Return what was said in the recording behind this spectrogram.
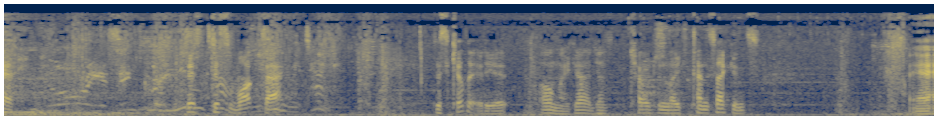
okay. Just, just walk back. Just kill the idiot. Oh my god, just charge in like 10 seconds. Eh.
